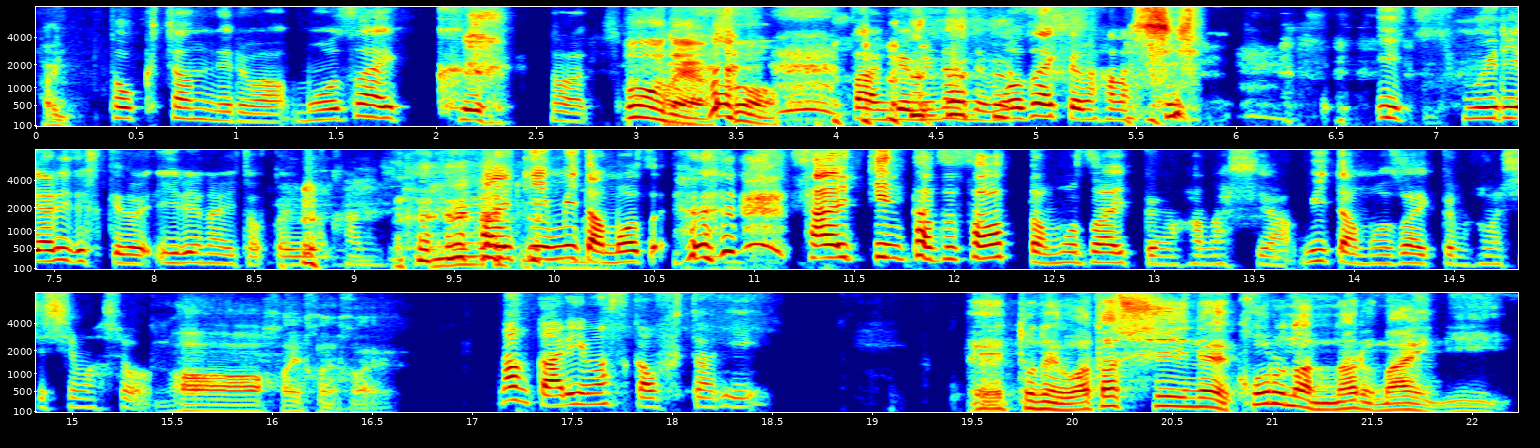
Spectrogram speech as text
はいトークチャンネルはモザイクのそうだよ、そう。番組なんで、モザイクの話、い無理やりですけど、入れないとという感じ最近見たモザイ 最近携わったモザイクの話や、見たモザイクの話しましょう。ああ、はいはいはい。なんかありますか、お二人？えっとね、私ね、コロナになる前に、はい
